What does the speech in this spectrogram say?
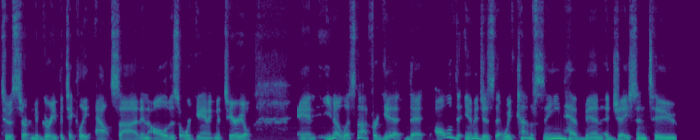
to a certain degree, particularly outside and all of this organic material and, you know, let's not forget that all of the images that we've kind of seen have been adjacent to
